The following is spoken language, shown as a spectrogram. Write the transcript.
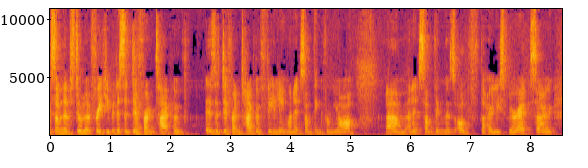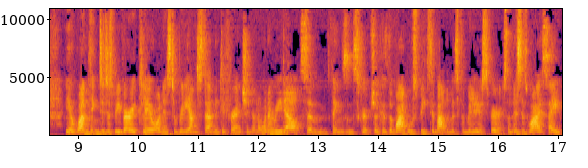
Some of them still look freaky, but it's a different type of. It's a different type of feeling when it's something from Yah um, and it's something that's of the Holy Spirit. So, yeah, one thing to just be very clear on is to really understand the differentiation. And I want to read out some things in Scripture because the Bible speaks about them as familiar spirits, and this is why I say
